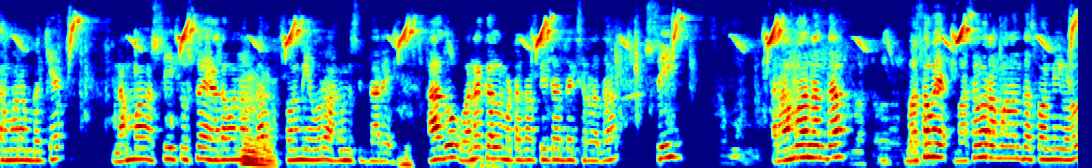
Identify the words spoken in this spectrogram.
ಸಮಾರಂಭಕ್ಕೆ ನಮ್ಮ ಶ್ರೀ ಕೃಷ್ಣ ಯಾದವಾನಂದ ಸ್ವಾಮಿಯವರು ಆಗಮಿಸಿದ್ದಾರೆ. ಹಾಗೂ ವನಕಲ್ ಮಠದ ಪೀಠಾಧ್ಯಕ್ಷರಾದ ಶ್ರೀ ರಾಮಾನಂದ ಬಸವ ಬಸವ ರಾಮಾನಂದ ಸ್ವಾಮಿಗಳು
